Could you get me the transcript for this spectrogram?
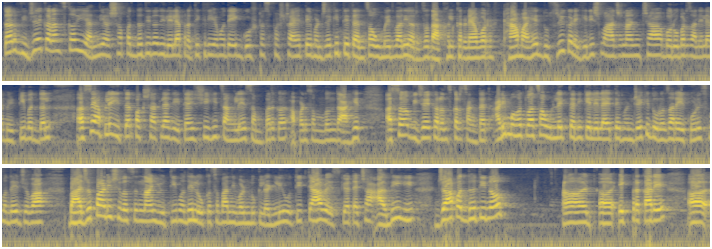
तर विजय करंजकर यांनी अशा पद्धतीनं दिलेल्या प्रतिक्रियेमध्ये एक गोष्ट स्पष्ट आहे ते म्हणजे की ते त्यांचा उमेदवारी अर्ज दाखल करण्यावर ठाम आहेत दुसरीकडे गिरीश महाजनांच्या बरोबर झालेल्या भेटीबद्दल असे आपले इतर पक्षातल्या नेत्यांशीही चांगले संपर्क आपण संबंध आहेत असं विजय करंजकर सांगतात. आणि महत्त्वाचा उल्लेख त्यांनी केलेला आहे ते म्हणजे की दोन हजार एकोणीसमध्ये जेव्हा भाजप आणि शिवसेना युतीमध्ये लोकसभा निवडणूक लढली होती त्यावेळेस किंवा त्याच्या आधीही ज्या पद्धतीनं एक प्रकारे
